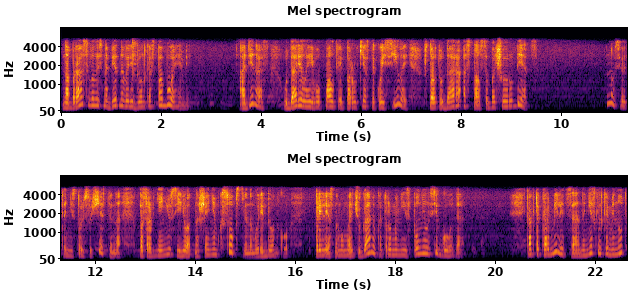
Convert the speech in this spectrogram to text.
набрасывалась на бедного ребенка с побоями. Один раз ударила его палкой по руке с такой силой, что от удара остался большой рубец. Но все это не столь существенно по сравнению с ее отношением к собственному ребенку, прелестному мальчугану, которому не исполнилось и года. Как-то кормилица на несколько минут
